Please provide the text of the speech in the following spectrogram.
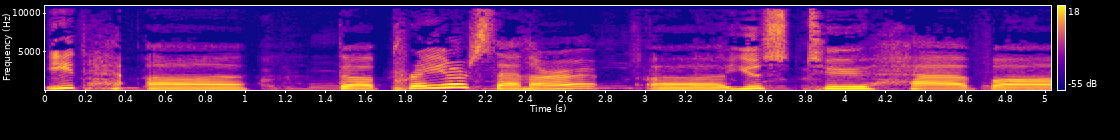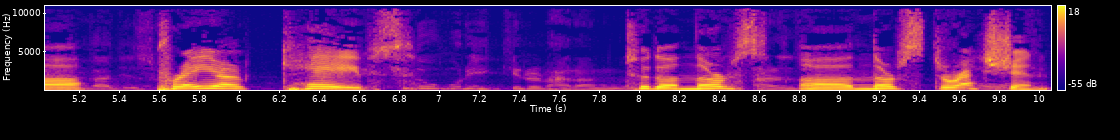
It, uh, the prayer center uh, used to have uh, prayer caves to the north, uh, north direction.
